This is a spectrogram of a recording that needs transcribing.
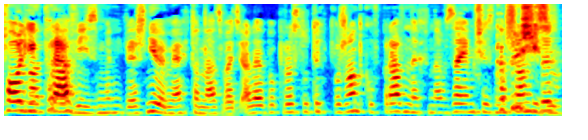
poliprawizm, wiesz, nie wiem jak to nazwać, ale po prostu tych porządków prawnych nawzajem się znoszących... Kaprysizm.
